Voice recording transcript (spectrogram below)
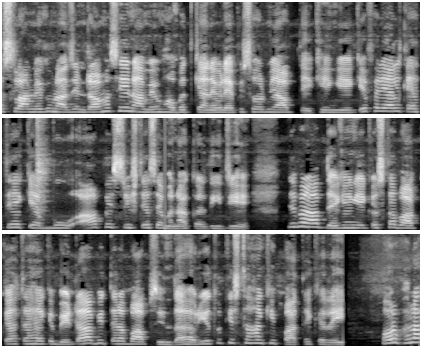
अस्सलाम वालेकुम नाजिन, ड्रामा से नाम मोहब्बत के आने वाले एपिसोड में आप देखेंगे कि फरियाल कहते हैं कि अब्बू, आप इस रिश्ते से मना कर दीजिए। जब आप देखेंगे कि उसका बाप कहता है कि बेटा, अभी तेरा बाप ज़िंदा है और ये तो किस तरह की बातें कर रही और भला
